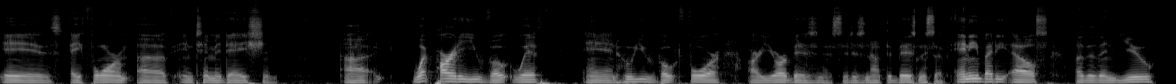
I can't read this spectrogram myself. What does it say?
is a form of intimidation. Uh, what party you vote with and who you vote for are your business. It is not the business of anybody else other than you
